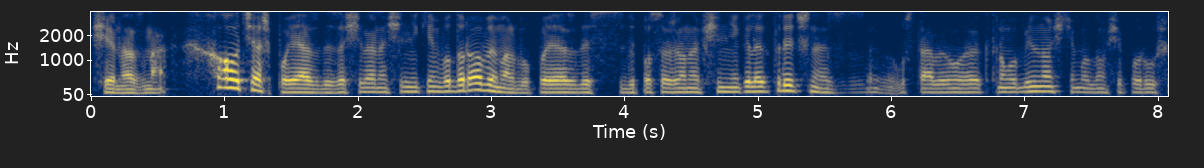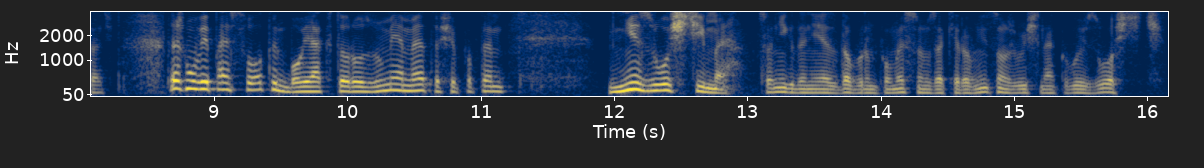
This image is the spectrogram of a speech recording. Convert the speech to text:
się na znakach. Chociaż pojazdy zasilane silnikiem wodorowym albo pojazdy wyposażone w silnik elektryczny z ustawy o elektromobilności mogą się poruszać. Też mówię Państwu o tym, bo jak to rozumiemy, to się potem nie złościmy, co nigdy nie jest dobrym pomysłem za kierownicą, żeby się na kogoś złościć.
